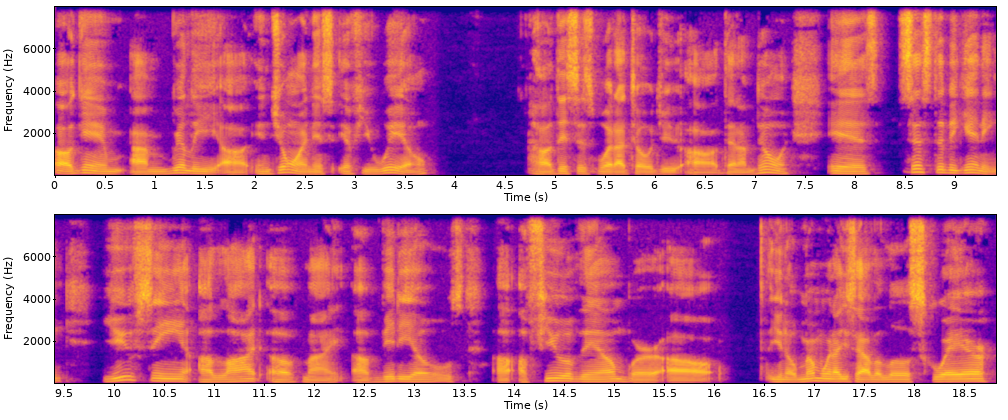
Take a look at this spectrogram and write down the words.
uh, again, I'm really uh, enjoying this, if you will. Uh this is what I told you uh that I'm doing is since the beginning. You've seen a lot of my uh videos. a few of them were you know, remember when I used to have a little square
